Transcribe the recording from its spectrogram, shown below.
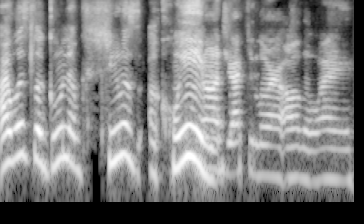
I was Lagoona. She was a queen. Not Jackie Laura all the way.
